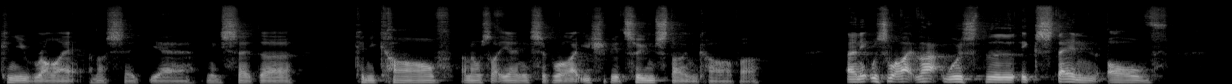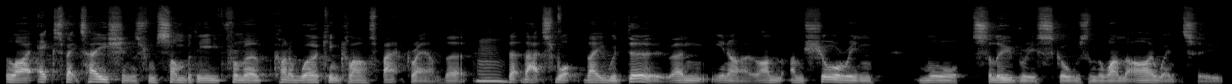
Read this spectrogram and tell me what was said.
Can you write? And I said, Yeah. And he said, uh, Can you carve? And I was like, Yeah. And he said, Right, you should be a tombstone carver. and it was like that was the extent of like expectations from somebody from a kind of working class background that mm. that that's what they would do. And you know i'm i'm sure in more salubrious schools than the one that i went to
